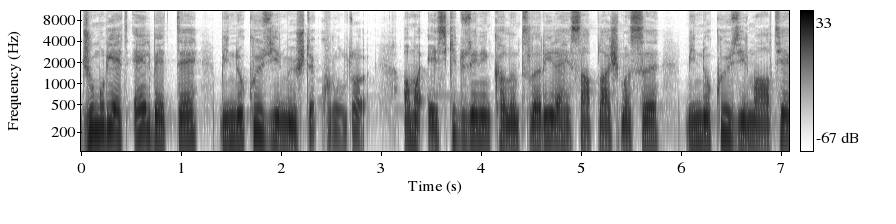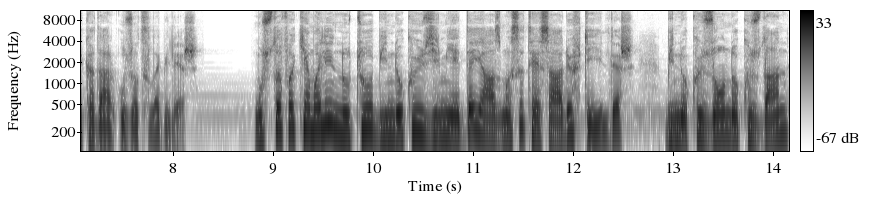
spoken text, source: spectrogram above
Cumhuriyet elbette 1923'te kuruldu ama eski düzenin kalıntılarıyla hesaplaşması 1926'ya kadar uzatılabilir. Mustafa Kemal'in Nut'u 1927'de yazması tesadüf değildir. 1919'dan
